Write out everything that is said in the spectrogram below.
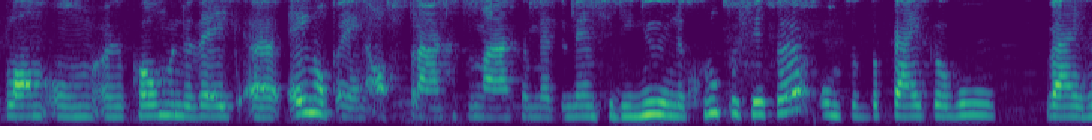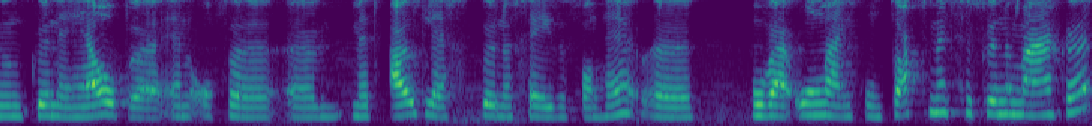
plan om eh, komende week eh, één op één afspraken te maken met de mensen die nu in de groepen zitten, om te bekijken hoe wij hun kunnen helpen en of we eh, met uitleg kunnen geven van hè, eh, hoe wij online contact met ze kunnen maken.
